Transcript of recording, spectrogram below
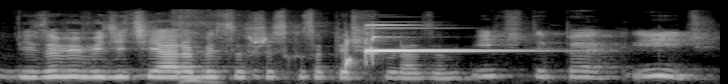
Widzowie, widzicie, ja robię to wszystko za pierwszym razem. Idź typek, idź.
